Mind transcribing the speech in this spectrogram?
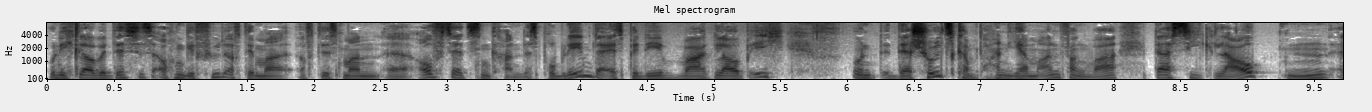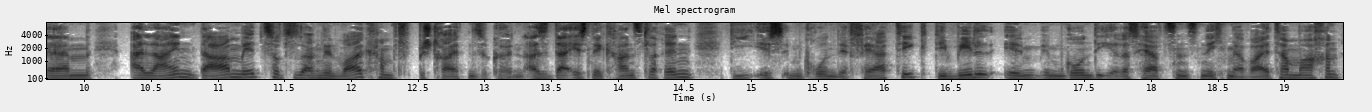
Und ich glaube, das ist auch ein Gefühl, auf, dem man, auf das man äh, aufsetzen kann. Das Problem der SPD war, glaube ich, und der Schulz-Kampagne am Anfang war, dass sie glaubten, ähm, allein damit sozusagen den Wahlkampf bestreiten zu können. Also da ist eine Kanzlerin, die ist im Grunde fertig, die will im, im Grunde ihres Herzens nicht mehr weitermachen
